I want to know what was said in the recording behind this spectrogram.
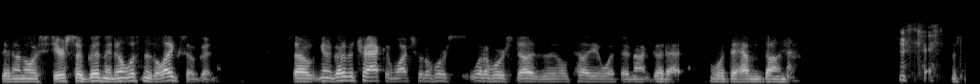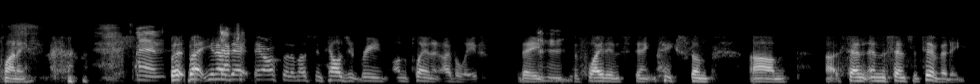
they don't always steer so good, and they don't listen to the legs so good. So you know, go to the track and watch what a horse what a horse does, and it'll tell you what they're not good at or what they haven't done. Okay. There's plenty. um, but but you know, Dr. they're, they're also the most intelligent breed on the planet, I believe. They mm-hmm. the flight instinct makes them um, uh, sen- and the sensitivity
